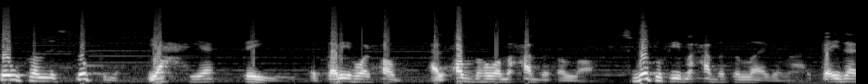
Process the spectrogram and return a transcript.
توصل للسكنة يحيا فيه الطريق هو الحب. الحب هو محبة الله. اثبتوا في محبة الله يا جماعة. فإذا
